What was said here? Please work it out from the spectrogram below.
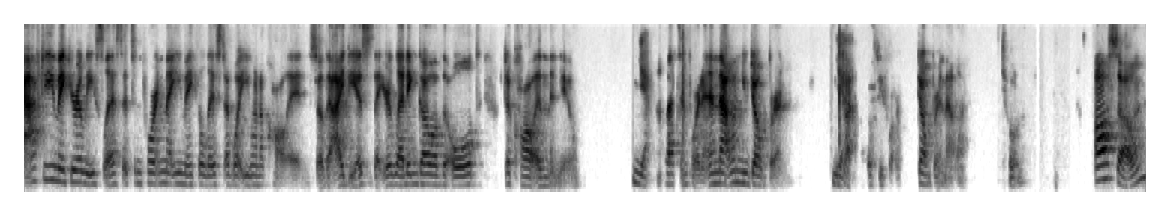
after you make your release list, it's important that you make a list of what you want to call in. So the idea is that you're letting go of the old to call in the new. Yeah. That's important. And that one you don't burn. Yeah. before. Don't burn that one. Totally. Also,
